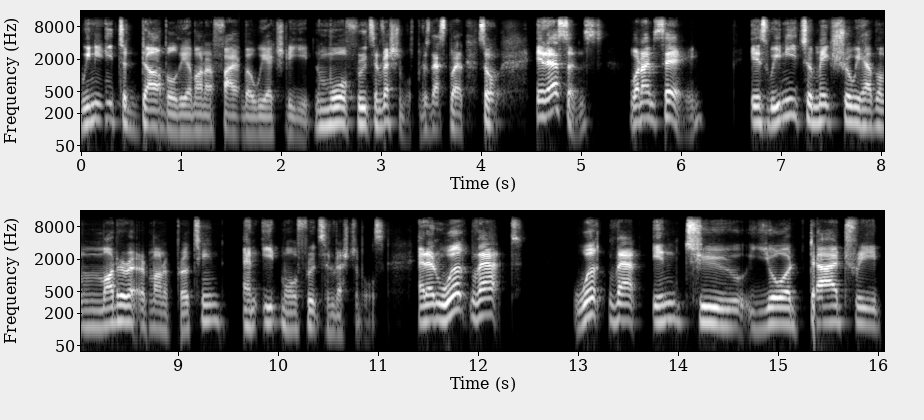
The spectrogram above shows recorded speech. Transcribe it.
We need to double the amount of fiber we actually eat, more fruits and vegetables, because that's where. So, in essence, what I'm saying is we need to make sure we have a moderate amount of protein and eat more fruits and vegetables. And then work that, work that into your dietary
